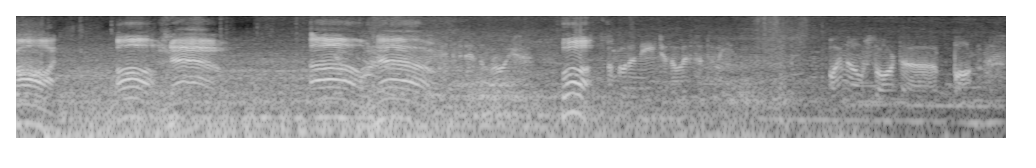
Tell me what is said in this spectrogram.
Oh no. Oh no. Fuck? I'm gonna need you to listen to me. I'm no sort of botanist,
